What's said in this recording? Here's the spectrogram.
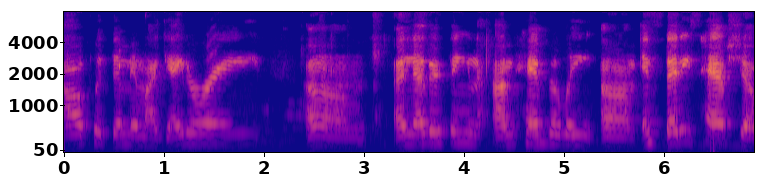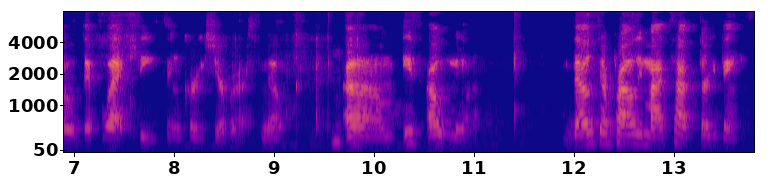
I'll put them in my Gatorade. Um, another thing I'm heavily um, and studies have showed that flax seeds increase your breast milk. Mm-hmm. Um, is oatmeal. Those are probably my top three things.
